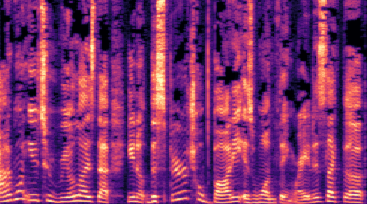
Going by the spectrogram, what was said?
I want you to realize that, you know, the spiritual body is one thing, right? It is like the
